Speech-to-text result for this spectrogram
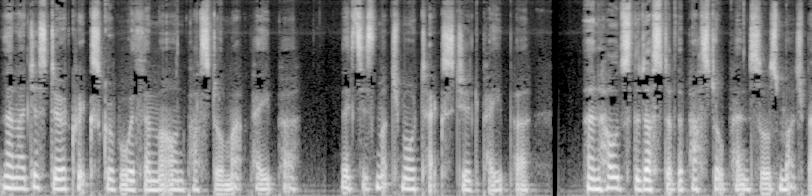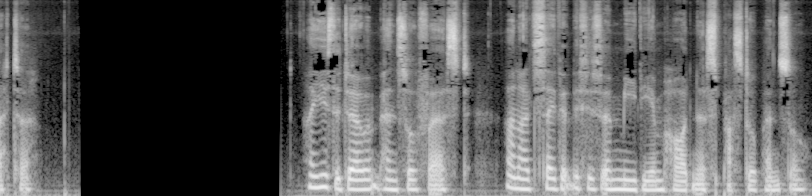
Then I just do a quick scribble with them on Pastelmat paper. This is much more textured paper and holds the dust of the pastel pencils much better. I use the Derwent pencil first and I'd say that this is a medium hardness pastel pencil.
